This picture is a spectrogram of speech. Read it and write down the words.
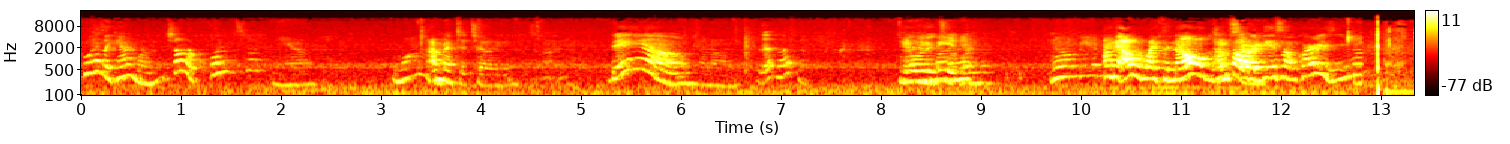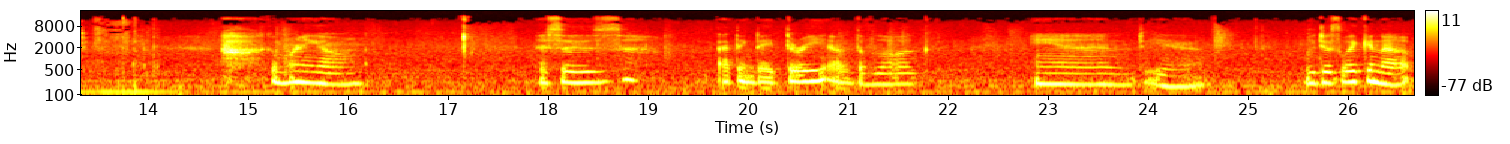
Who has a camera? Is y'all recording stuff? Yeah. Why? I meant to tell you. Damn. That's awesome. You want to be in it? You know to be in it? I mean, I would like to know because I'm I'm sorry. sorry. did something crazy, you know? Good morning, y'all. This is, I think, day three of the vlog. And yeah, we just waking up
